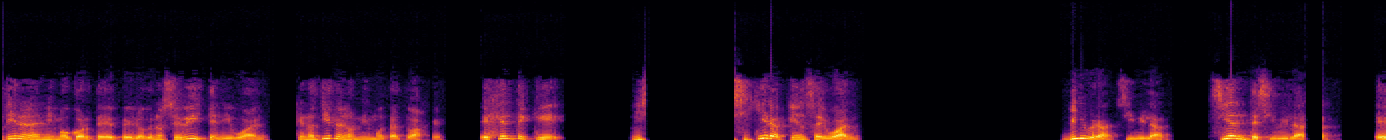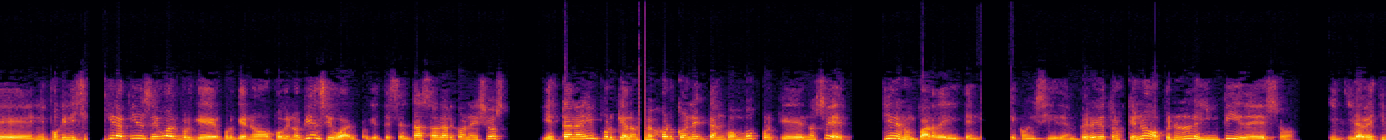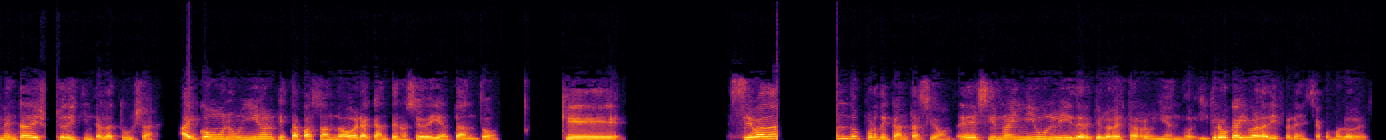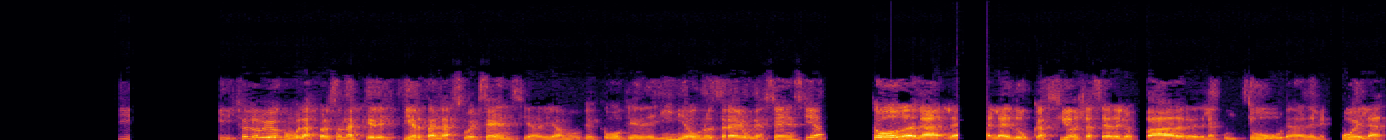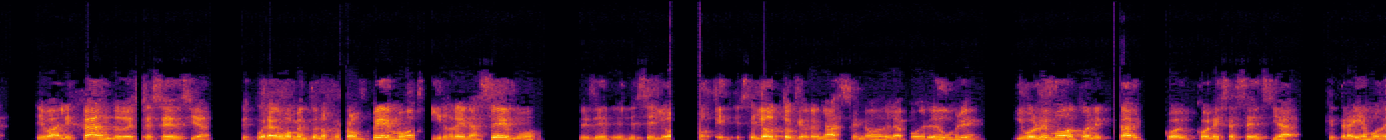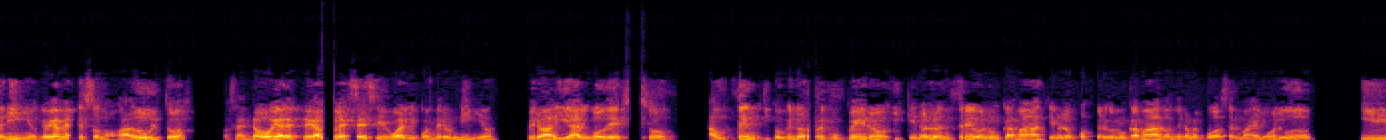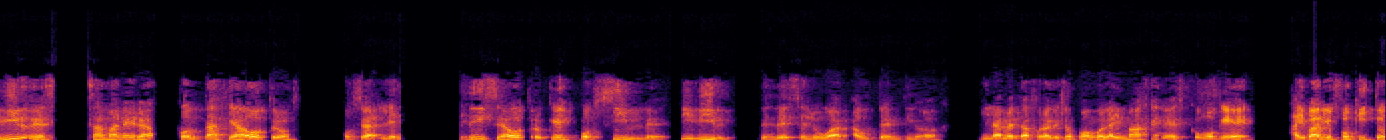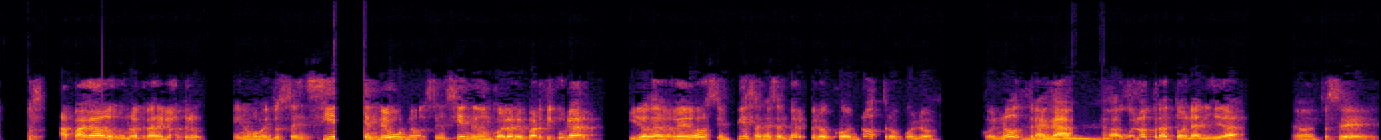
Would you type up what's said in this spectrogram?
tienen el mismo corte de pelo, que no se visten igual, que no tienen los mismos tatuajes. Es gente que ni siquiera piensa igual, vibra similar, siente similar, eh, ni porque ni siquiera piensa igual, porque, porque, no, porque no piensa igual, porque te sentás a hablar con ellos y están ahí porque a lo mejor conectan con vos porque, no sé, tienen un par de ítems que coinciden, pero hay otros que no, pero no les impide eso. Y, la vestimenta de ellos es distinta a la tuya. Hay como una unión que está pasando ahora que antes no se veía tanto, que se va dando por decantación. Es decir, no hay ni un líder que los está reuniendo. Y creo que ahí va la diferencia. ¿Cómo lo ves? Sí, yo lo veo como las personas que despiertan a su esencia, digamos, que es como que de niño uno trae una esencia, toda la, educación, ya sea de los padres, de la cultura, de la escuela, te va alejando de esa esencia, después en algún momento nos rompemos y renacemos desde, ese, loto, ese, loto, que renace, ¿no? De la podredumbre, y volvemos a conectar con, con esa esencia que traíamos de niño, que obviamente somos adultos, o sea, no voy a desplegar la esencia igual que cuando era un niño, pero hay algo de eso auténtico que lo recupero y que no lo entrego nunca más, que no lo postergo nunca más, donde no me puedo hacer más el boludo, y vivir de esa manera contagia a otros, o sea, les dice a otros que es posible vivir desde ese lugar auténtico. Y la metáfora que yo pongo, la imagen, es como que hay varios foquitos apagados uno atrás del otro, en un momento se enciende de uno, se enciende de un color en particular y los de alrededor se empiezan a encender pero con otro color, con otra mm. gama, con otra tonalidad. Entonces,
